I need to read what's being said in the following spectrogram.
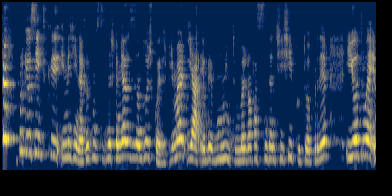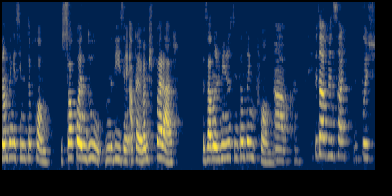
Porque eu sinto que, imagina, aquilo que me sinto nas caminhadas são duas coisas. Primeiro, yeah, eu bebo muito, mas não faço assim tanto xixi porque estou a perder. E outro é, eu não tenho assim muita fome. Só quando me dizem, ok, vamos parar. Passado uns minutos, então tenho fome. Ah, ok. Eu estava a pensar, depois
